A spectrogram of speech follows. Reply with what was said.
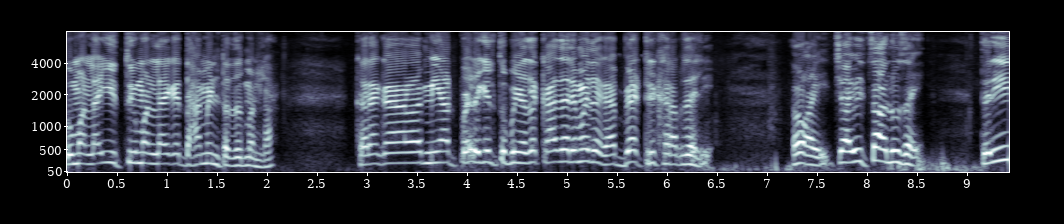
तो म्हणला येतोय म्हणला आहे का दहा मिनटातच म्हणला. कारण का मी आठ पहिला गेलो पण ह्याचं काय झालं माहिती आहे का? बॅटरी खराब झाली. हो आहे चावी चालूच आहे. तरी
